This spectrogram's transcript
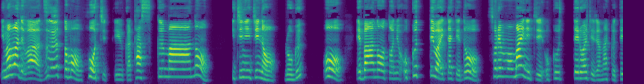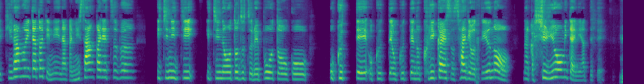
今まではずっともう放置っていうか、タスクマの1日のログをエバーノートに送ってはいたけど、それも毎日送ってるわけじゃなくて、気が向いた時になんか2、3ヶ月分、1日1ノートずつレポートをこう、送って、送って、送っての繰り返す作業っていうのを、なんか狩猟みたいにやってて。う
